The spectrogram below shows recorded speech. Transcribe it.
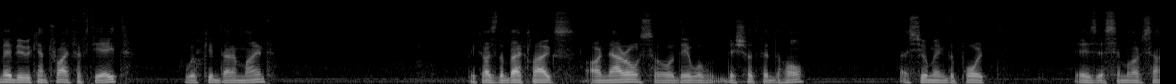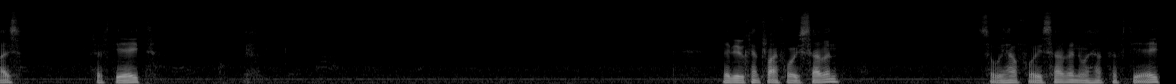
Maybe we can try 58. We'll keep that in mind. Because the back legs are narrow, so they will they should fit the hole. Assuming the port is a similar size. 58. Maybe we can try 47. So we have 47, we have 58.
